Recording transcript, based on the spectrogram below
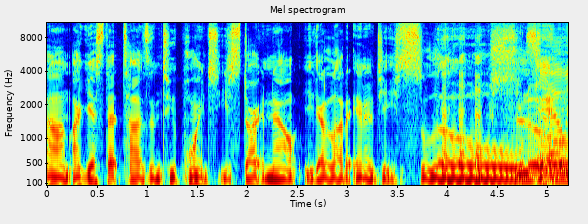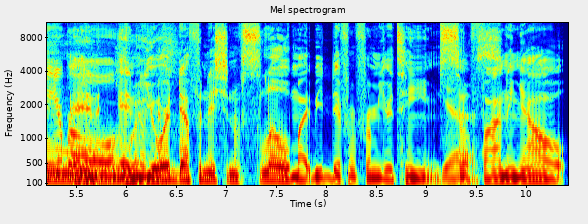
um, I guess that ties in two points. You're starting out, you got a lot of energy. Slow. Slow your and, roll. and your definition of slow might be different from your team's. So finding out,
